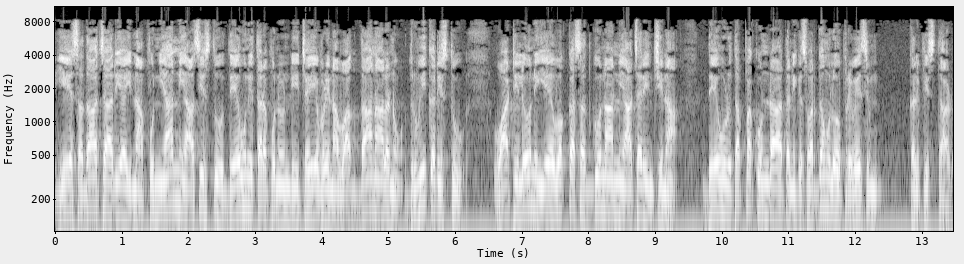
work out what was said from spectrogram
ఏ సదాచారి అయినా పుణ్యాన్ని ఆశిస్తూ దేవుని తరపు నుండి చేయబడిన వాగ్దానాలను ధృవీకరిస్తూ వాటిలోని ఏ ఒక్క సద్గుణాన్ని ఆచరించినా దేవుడు తప్పకుండా అతనికి స్వర్గములో ప్రవేశం కల్పిస్తాడు.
